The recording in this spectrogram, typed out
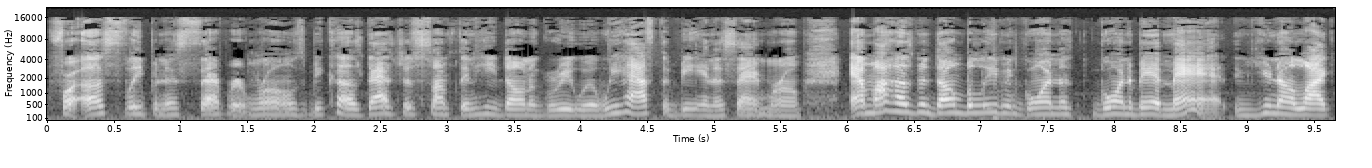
for us sleeping in separate rooms because that's just something he don't agree with. We have to be in the same room. And my husband don't believe in going to going to bed mad. You know, like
